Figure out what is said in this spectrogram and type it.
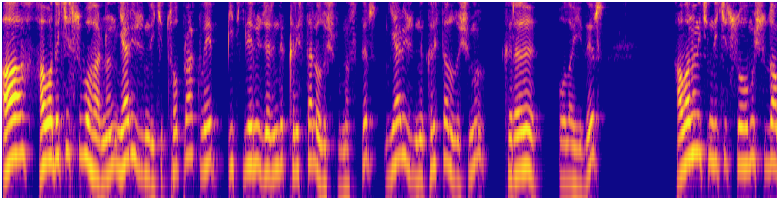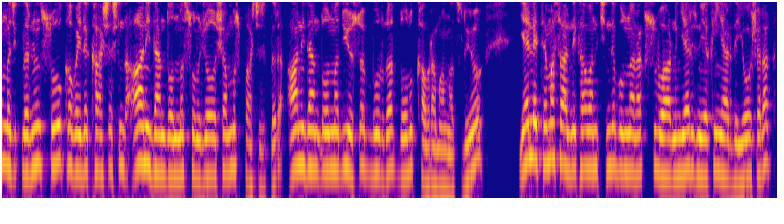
A. Havadaki su buharının yeryüzündeki toprak ve bitkilerin üzerinde kristal oluşturmasıdır. Yeryüzünde kristal oluşumu kırağı olayıdır. Havanın içindeki soğumuş su damlacıklarının soğuk hava ile karşılaştığında aniden donma sonucu oluşan buz parçacıkları. Aniden donma diyorsa burada dolu kavramı anlatılıyor. Yerle temas halindeki havanın içinde bulunarak su buharının yeryüzüne yakın yerde yoğuşarak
